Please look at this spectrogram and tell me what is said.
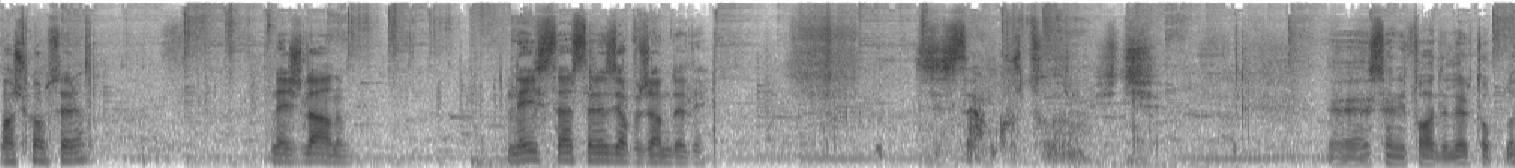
Başkomiserim. Necla Hanım. Ne isterseniz yapacağım dedi. Sizden kurtulur mu hiç? Ee, sen ifadeleri topla.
